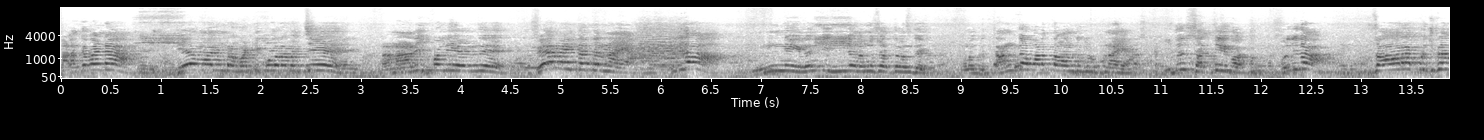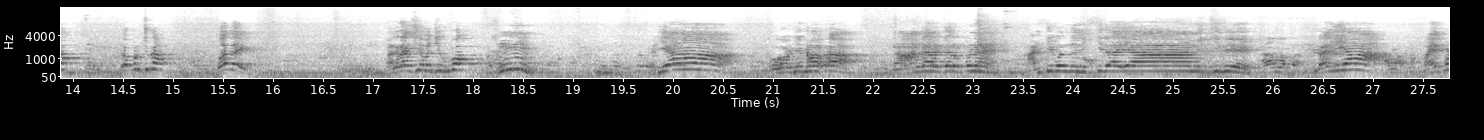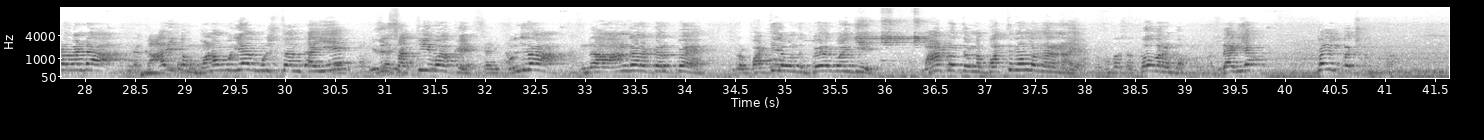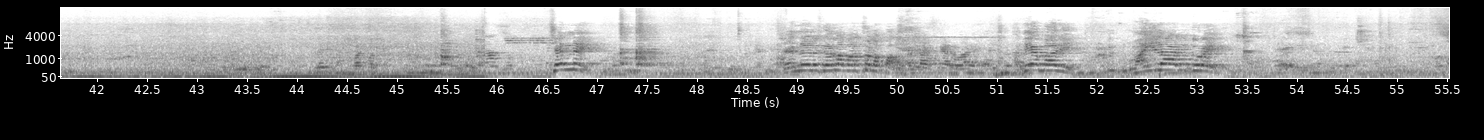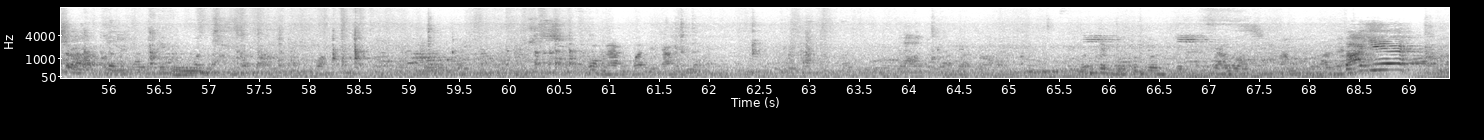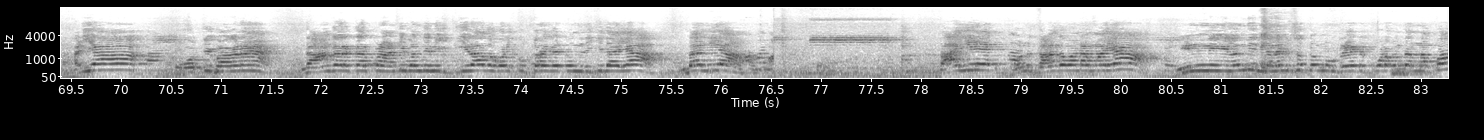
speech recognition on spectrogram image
கலக்க வேண்டாம். இதே மாதிரின்ற வட்டி குளிர வச்சு நான் அடிப்பள்ளி இருந்து வேர்வை தந்தனாயா இல்லா இன்னையிலிருந்து இந்த நிமிஷத்துல இருந்து உனக்கு தங்க வளத்தை வந்து கொடுப்பனாயா இது சத்திய பார்க்கும் புரிஞ்சுதா? சாரா பிடிச்சுக்கா இதை வாதை வதை நகராட்சியை வச்சுக்கு போ. ம். ஐயா ஓடி மகா. நாங்கார கருப்புனே அண்டி வந்து நிக்குதாயா? நிக்குது. கலியா பயப்பட வேண்டாம் இந்த காரியத்தை மனம் முடியாது முடிச்சுட்டான் தாயி. இது சத்திய வாக்கு. புரிஞ்சுதா? இந்த ஆங்கார கருப்பை ஒரு பட்டியல வந்து பேர் வாங்கி மாற்றத்தை உன்னை பத்து நாள்ல தரேன் நாயா. போ வரம்போ இந்த அடியா. கோயிலுக்கு வச்சு சென்னை. சென்னையில எல்லாம் வர சொல்லப்பா. அதே மாதிரி மயிலாடுதுறை. தாயே அடியா ஒட்டி மகனே இந்த ஆங்கர கற்பனை அண்டி வந்து இன்னைக்கு தீராத குறைக்கு உத்தர கேட்டு வந்து நிக்குதாயா உண்டா இல்லையா? தாயே ஒண்ணு கலங்க வேண்டாமாயா இன்னையில இருந்து இந்த நிமிஷத்துல உன் ரேட்டு கூட வந்தப்பா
